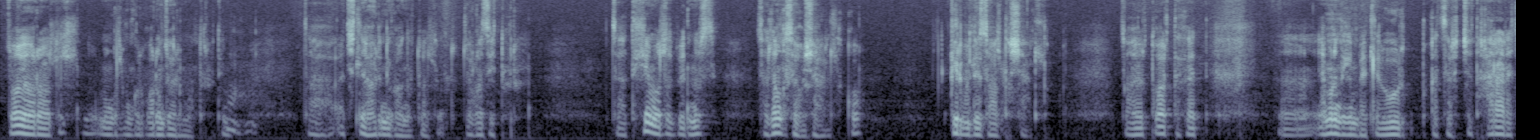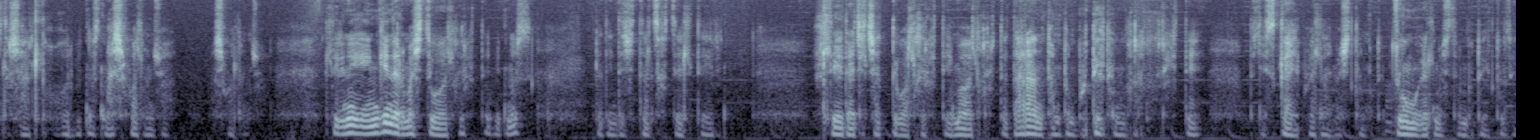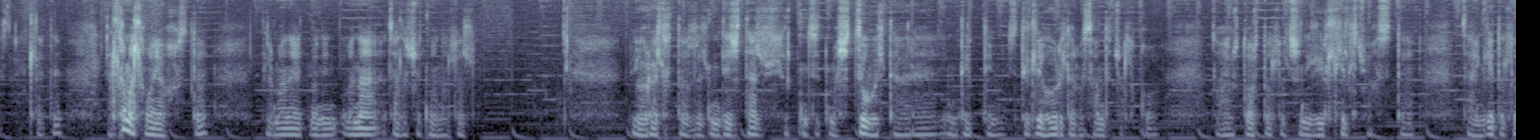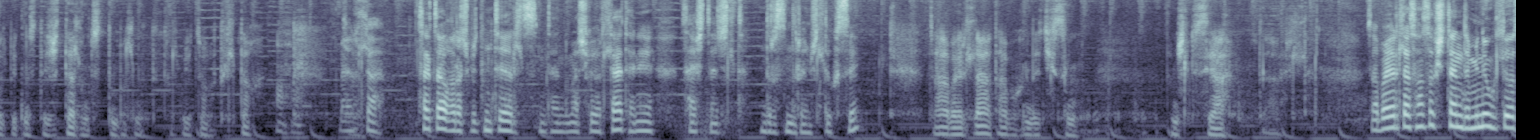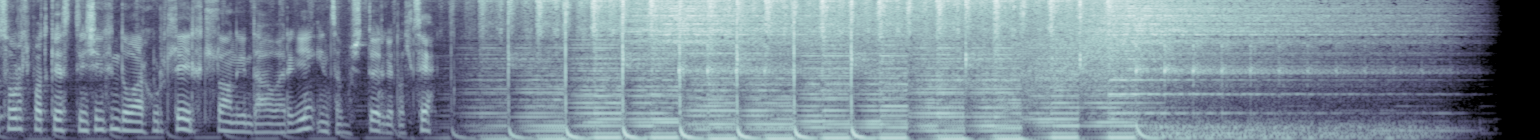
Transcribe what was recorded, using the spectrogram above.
100 евро бол Монгол мөнгөөр 300 мянга төгрөг тийм. За ажлын 21 хоногт бол 6 сая төгрөг. За тэгэх юм бол биднээс солонгос явах шаардлагагүй. Гэр бүлээс олдох шаардлагагүй. За хоёрдугаар дахиад ямар нэгэн байдлаар өөр газар очиод хараар ажиллах шаардлагагүй биднээс маш их боломж байна. Маш их боломж. Тэгэхээр энийг энгийнээр маш зөв ойлгох хэрэгтэй. Биднээс ингээд энэ дижитал зах зээл дээр эхлээд ажиллаж чаддаг болох хэрэгтэй. Юм ойлгох хэрэгтэй. Дараа нь том том бүтээгдэхүүн гаргах хэрэгтэй. Тэгээд Skype гэл маш том Zoom гэл маш том бүтээгдэхүүн хэрэглээ тий. Алхам алхам явах хэрэгтэй. Тэр манай манай залуучууд маань бол би өөрөлдөлтөө бол дижитал ертөнцид маш зөв үйл тавиараа энэ дээр тийм сэтгэлийн хөөрөлөөр бас хандж болохгүй. За хоёрдугаарт бол шинийг эрэлхийлж байх хэрэгтэй. За ингээд бол биднээс дижитал үндэстэн болно гэдэгт бол би зөв итгэлтэй байна. Баярлалаа. Цаг цав гаргаж бидэнтэй ярилцсан танд маш их баярлалаа. Таны цаашдын ажилд өндөрсөн дөрөмжлөлт хүсье. За баярлалаа. Та бүхэндээ ч гэсэн амжилт хүсье. За баярлалаа. За баярлалаа сонсогч танд миний өглөө сурал подкастын шинэхэн дугаар хүрлээ эх 7 хоногийн даваа гарагийн энэ цаг мөчтөө эргээд болцъя.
